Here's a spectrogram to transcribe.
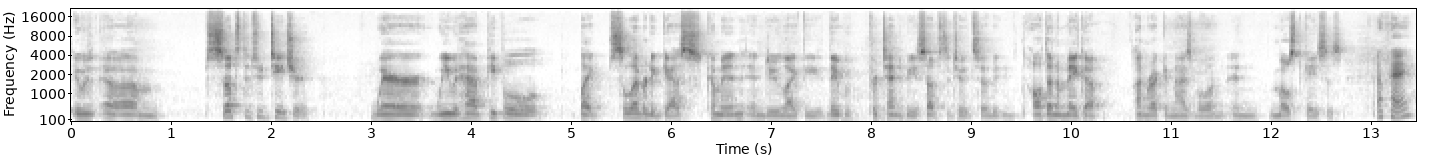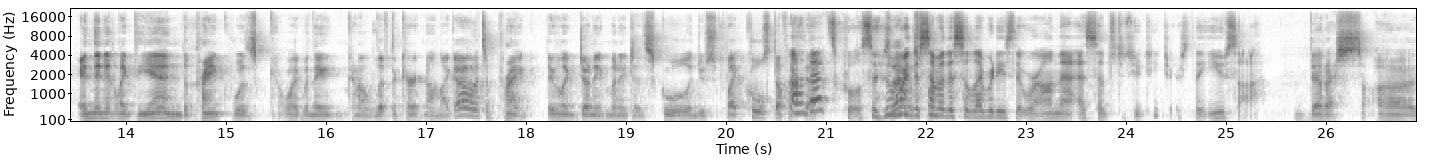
It was um, substitute teacher, where we would have people like celebrity guests come in and do like the they would pretend to be a substitute, so they all done in makeup, unrecognizable in, in most cases. Okay. And then at like the end, the prank was like when they kind of lift the curtain on like, oh, it's a prank. They would like donate money to the school and do like cool stuff like Oh, that. Oh, that's cool. So who that were the some of the celebrities that were on that as substitute teachers that you saw? that I saw, uh,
